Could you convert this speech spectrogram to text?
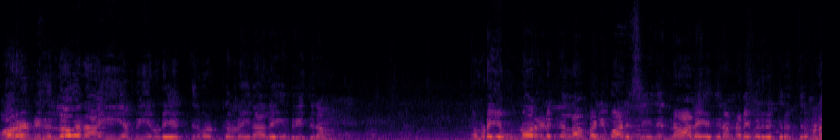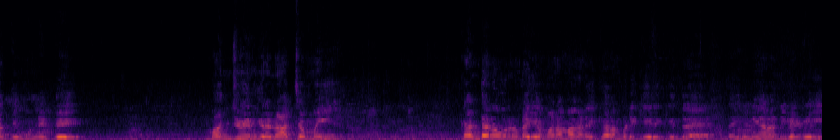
அருள்மிகு லோகநாயகி அம்பிகையினுடைய திருவருட்கருணையினாலே இன்றைய தினம் நம்முடைய முன்னோர்களுக்கெல்லாம் வழிபாடு செய்து நாளைய தினம் நடைபெற இருக்கிற திருமணத்தை முன்னிட்டு மஞ்சு என்கிற நாச்சம்மை கண்டனூரனுடைய மணமகனை கரம்பிடிக்க இருக்கின்ற அந்த இனிமையான நிகழ்வில்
